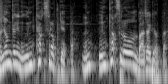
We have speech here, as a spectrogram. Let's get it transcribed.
전형적인 은탁스럽게 했다. 은, 은탁스러운 마작이었다.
